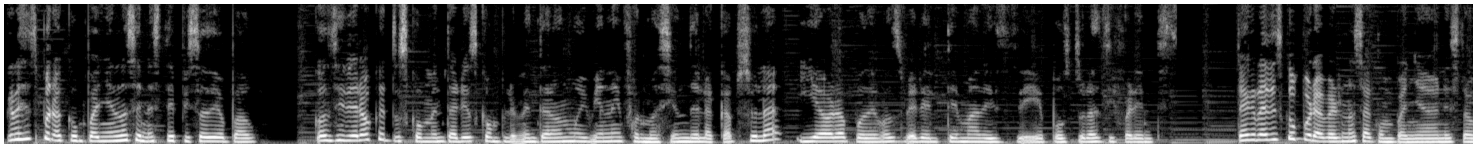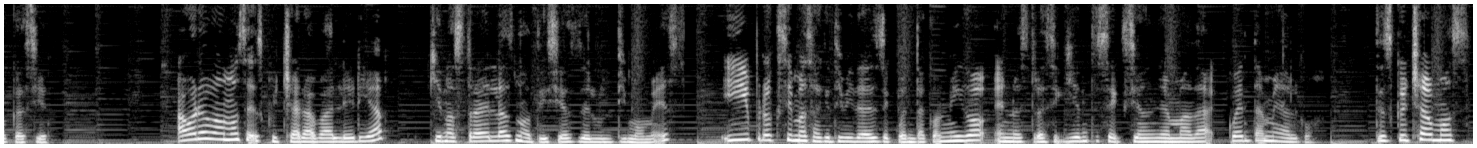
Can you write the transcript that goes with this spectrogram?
Gracias por acompañarnos en este episodio, Pau. Considero que tus comentarios complementaron muy bien la información de la cápsula y ahora podemos ver el tema desde posturas diferentes. Te agradezco por habernos acompañado en esta ocasión. Ahora vamos a escuchar a Valeria, quien nos trae las noticias del último mes y próximas actividades de Cuenta conmigo en nuestra siguiente sección llamada Cuéntame algo. Te escuchamos.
